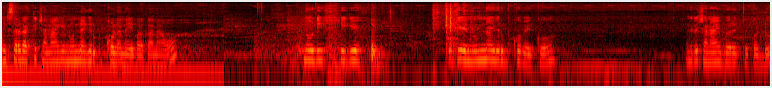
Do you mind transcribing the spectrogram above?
ಮಿಕ್ಸರ್ಗೆ ಹಾಕಿ ಚೆನ್ನಾಗಿ ನುಣ್ಣಗೆ ರುಬ್ಕೊಳ್ಳೋಣ ಇವಾಗ ನಾವು. ನೋಡಿ ಹೀಗೆ ಹೀಗೆ ನುಣ್ಣಗೆ ರುಬ್ಕೋಬೇಕು. ಅಂದರೆ ಚೆನ್ನಾಗಿ ಬರುತ್ತೆ ಪಡ್ಡು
